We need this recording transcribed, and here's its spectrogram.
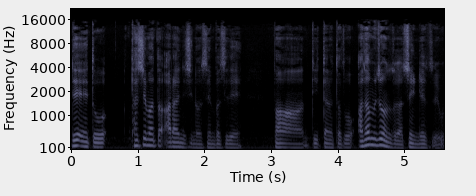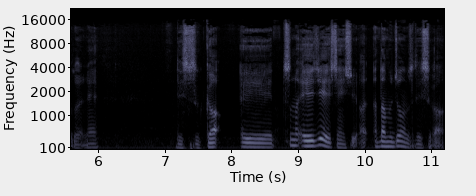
でえっ、ー、と田島と荒西の先発でバーンっていったのだとアダム・ジョーンズがついに出たということでね。ですが、えー、その AJ 選手アダム・ジョーンズですが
